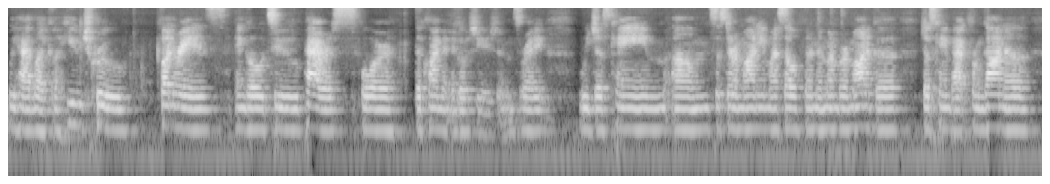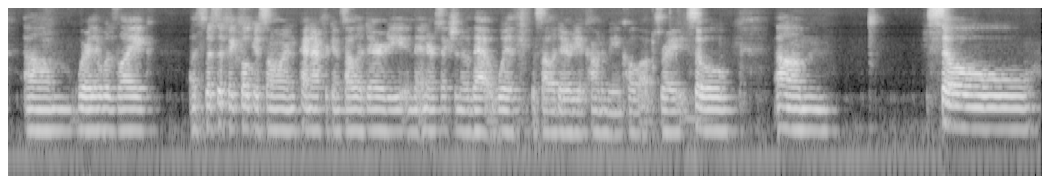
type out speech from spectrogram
we had like a huge crew fundraise and go to paris for the climate negotiations right? We just came um, sister imani myself and a member monica just came back from ghana um, where there was like a specific focus on Pan African solidarity and the intersection of that with the solidarity economy and co ops, right? So, um, so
